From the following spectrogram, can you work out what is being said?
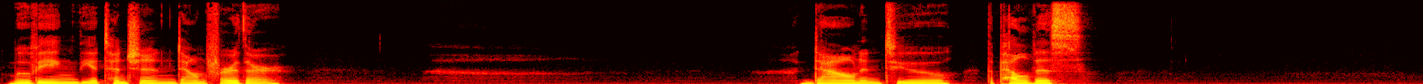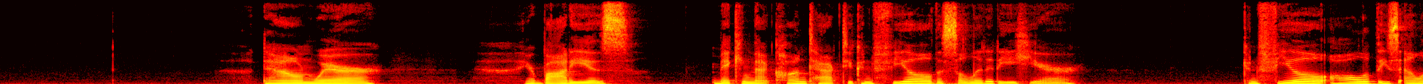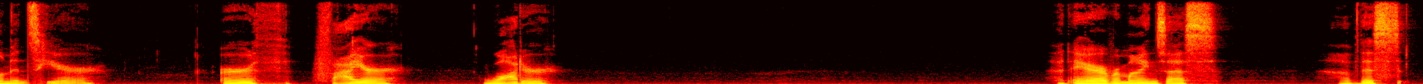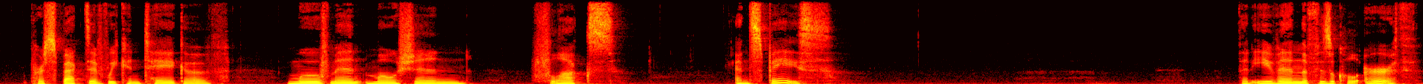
Moving the attention down further. Down into the pelvis. Down where your body is making that contact, you can feel the solidity here. You can feel all of these elements here earth, fire, water. And air reminds us of this perspective we can take of movement, motion, flux, and space. That even the physical earth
